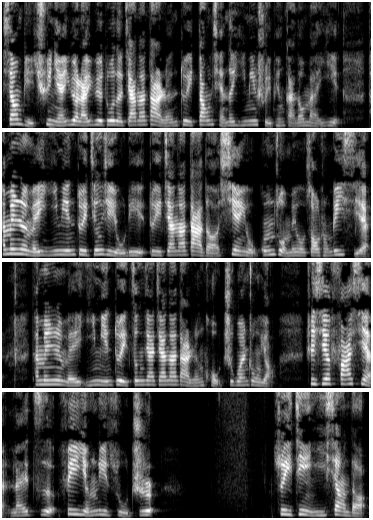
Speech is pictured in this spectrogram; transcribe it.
相比去年，越来越多的加拿大人对当前的移民水平感到满意。他们认为移民对经济有利，对加拿大的现有工作没有造成威胁。他们认为移民对增加加拿大人口至关重要。这些发现来自非营利组织最近一项的。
